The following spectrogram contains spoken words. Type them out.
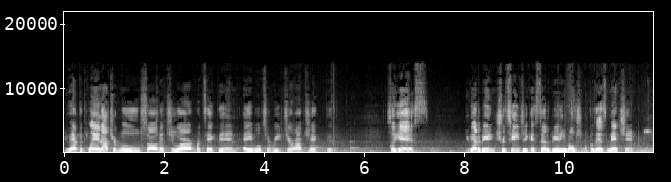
You have to plan out your moves so that you are protected and able to reach your objective. So, yes, you got to be strategic instead of being emotional because, as mentioned,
